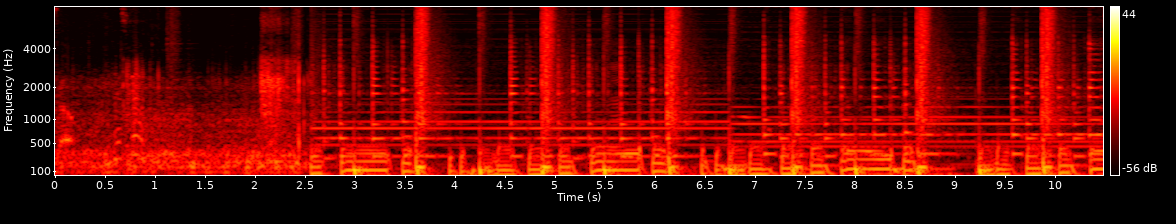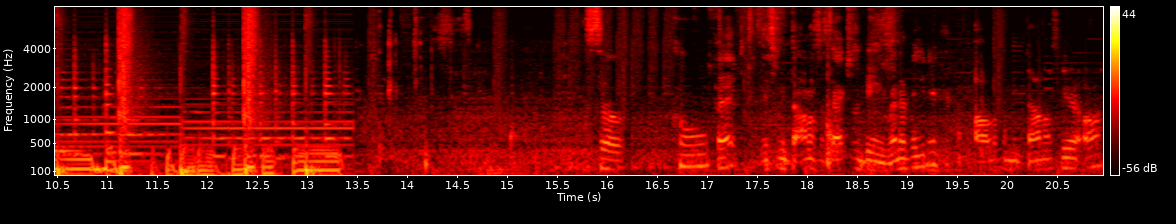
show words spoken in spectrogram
So let's go. So, cool fact, this McDonald's is actually being renovated. All of the McDonald's here are.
